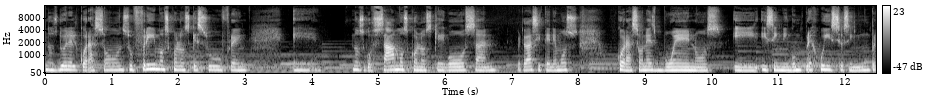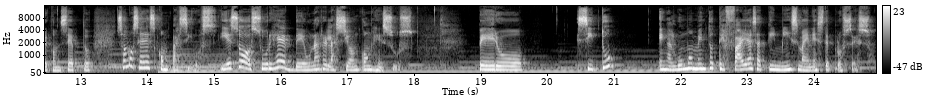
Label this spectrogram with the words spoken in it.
nos duele el corazón, sufrimos con los que sufren, eh, nos gozamos con los que gozan, ¿verdad? Si tenemos corazones buenos y, sin ningún prejuicio, sin ningún preconcepto, somos seres compasivos. Y eso surge de una relación con Jesús. Pero si tú en algún momento te fallas a ti misma en este proceso,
